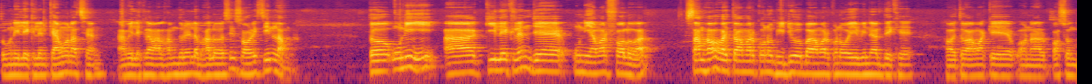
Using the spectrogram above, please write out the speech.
তো উনি লিখলেন, কেমন আছেন? আমি লিখলাম, আলহামদুলিল্লাহ ভালো আছি সরি চিনলাম না। তো উনি কি লিখলেন যে উনি আমার ফলোয়ার সামহাও হয়তো আমার কোনো ভিডিও বা আমার কোনো ওয়েবিনার দেখে হয়তো আমাকে ওনার পছন্দ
